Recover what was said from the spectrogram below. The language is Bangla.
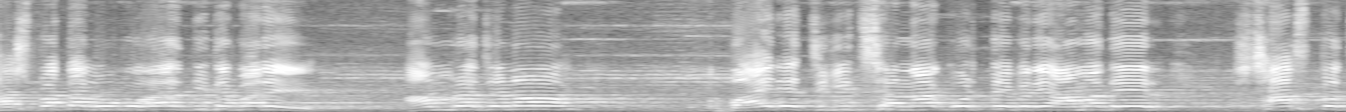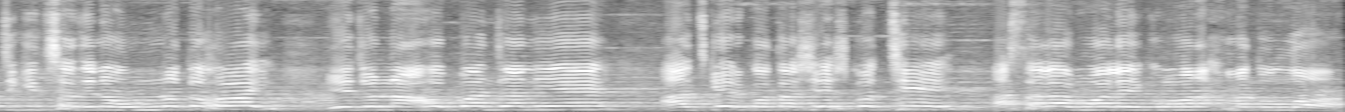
হাসপাতাল উপহার দিতে পারে। আমরা যেন বাইরে চিকিৎসা না করতে পেরে আমাদের স্বাস্থ্য চিকিৎসা যেন উন্নত হয়, এজন্য আহ্বান জানিয়ে আজকের কথা শেষ করছি। আসসালামু আলাইকুম রহমতুল্লাহ।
